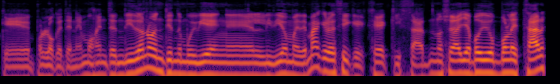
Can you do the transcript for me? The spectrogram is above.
que por lo que tenemos entendido no entiende muy bien el idioma y demás. Quiero decir que es que quizás no se haya podido molestar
